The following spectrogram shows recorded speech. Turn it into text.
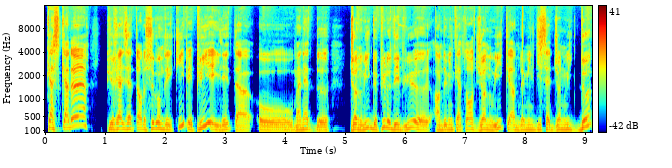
cascadeur, puis réalisateur de seconde équipe, et puis il est aux manettes de John Wick depuis le début. Euh, en 2014, John Wick. En 2017, John Wick 2.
